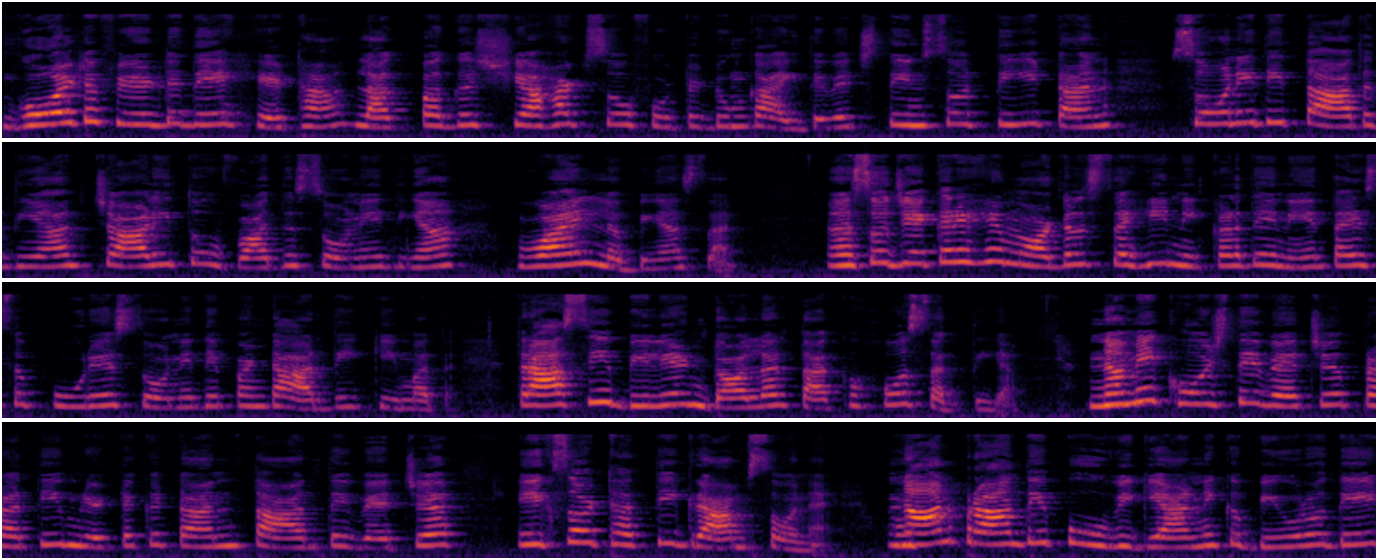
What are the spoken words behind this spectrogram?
ਗੋਲਡ ਫੀਲਡ ਦੇ ਹੇਠਾਂ ਲਗਭਗ 6600 ਫੁੱਟ ਡੂੰਘਾਈ ਦੇ ਵਿੱਚ 330 ਟਨ ਸੋਨੇ ਦੀ ਧਾਤ ਦੀਆਂ 40 ਤੋਂ ਵੱਧ ਸੋਨੇ ਦੀਆਂ ਵਾਈਨ ਲੱਭੀਆਂ ਸਨ। ਸੋ ਜੇਕਰ ਇਹ ਮਾਡਲ ਸਹੀ ਨਿਕਲਦੇ ਨੇ, ਤਾਂ ਇਸ ਪੂਰੇ ਸੋਨੇ ਦੇ ਭੰਡਾਰ ਦੀ ਕੀਮਤ 83 ਬਿਲੀਅਨ ਡਾਲਰ ਤੱਕ ਹੋ ਸਕਦੀ ਹੈ ਨਵੀਂ ਖੋਜ ਦੇ ਵਿੱਚ ਪ੍ਰਤੀ ਮੀਟ੍ਰਿਕ ਟਨ ਧਾਤ ਦੇ ਵਿੱਚ 138 ਗ੍ਰਾਮ ਸੋਨਾ ਹੈ। ਨਾਨ ਪ੍ਰਾਂਤ ਦੇ ਭੂ ਵਿਗਿਆਨਿਕ ਬਿਊਰੋ ਦੇ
